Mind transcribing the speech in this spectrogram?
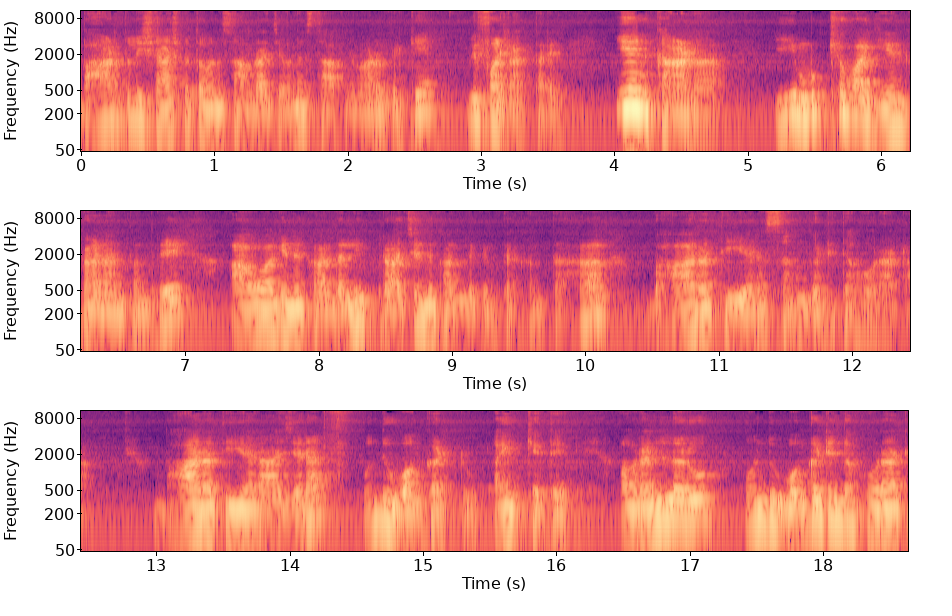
ಭಾರತದಲ್ಲಿ ಶಾಶ್ವತ ಒಂದು ಸಾಮ್ರಾಜ್ಯವನ್ನು ಸ್ಥಾಪನೆ ಮಾಡೋದಕ್ಕೆ ವಿಫಲರಾಗ್ತಾರೆ. ಏನು ಕಾರಣ? ಈ ಮುಖ್ಯವಾಗಿ ಏನು ಕಾರಣ ಅಂತಂದರೆ, ಆವಾಗಿನ ಕಾಲದಲ್ಲಿ, ಪ್ರಾಚೀನ ಕಾಲದಲ್ಲಿರ್ತಕ್ಕಂತಹ ಭಾರತೀಯರ ಸಂಘಟಿತ ಹೋರಾಟ. ಭಾರತೀಯ ರಾಜರ ಒಂದು ಒಗ್ಗಟ್ಟು, ಐಕ್ಯತೆ. ಅವರೆಲ್ಲರೂ ಒಂದು ಒಗ್ಗಟ್ಟಿಂದ ಹೋರಾಟ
